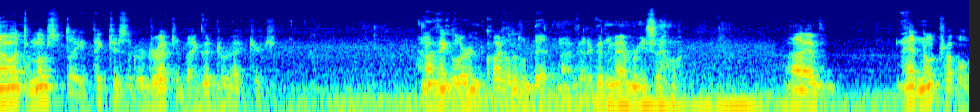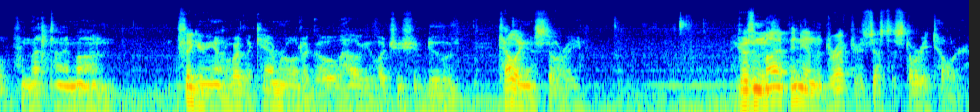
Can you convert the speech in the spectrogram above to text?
I went to mostly pictures that were directed by good directors. And I think I learned quite a little bit, and I've got a good memory, so I've had no trouble from that time on figuring out where the camera ought to go, how you, what you should do, and telling a story. Because in my opinion, the director is just a storyteller.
